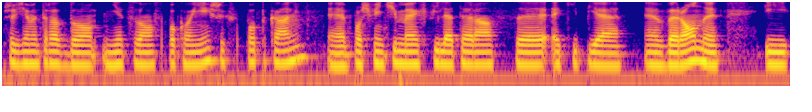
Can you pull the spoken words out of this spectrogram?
Przejdziemy teraz do nieco spokojniejszych spotkań. E, poświęcimy chwilę teraz e, ekipie Werony i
